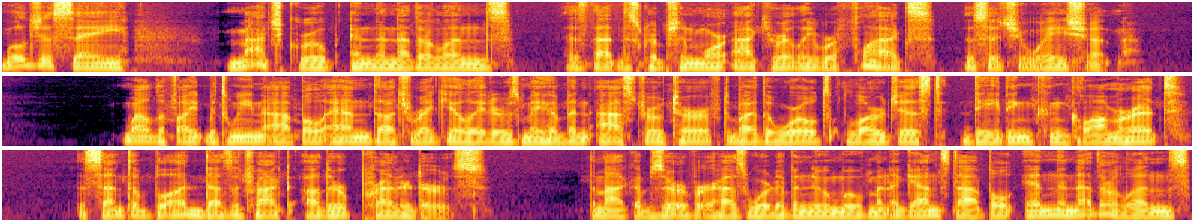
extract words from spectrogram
we'll just say Match Group in the Netherlands, as that description more accurately reflects the situation. While the fight between Apple and Dutch regulators may have been astroturfed by the world's largest dating conglomerate, the scent of blood does attract other predators. The Mac Observer has word of a new movement against Apple in the Netherlands.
